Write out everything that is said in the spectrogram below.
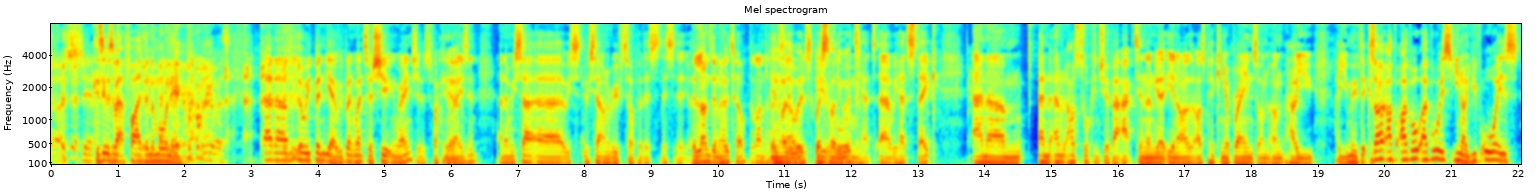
Oh shit! Because it was about five in the morning. it probably was. And um, no, we'd been yeah, we went went to a shooting range. It was fucking Yeah. amazing. And then we sat uh, we we sat on a rooftop at this this uh, The London Hotel the London in Hotel. Hollywood, West Hollywood. And we had uh, we had steak, and um and and I was talking to you about acting, and uh, you know I was, I was picking your brains on on how you how you moved it because I've I've I've always you know you've always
